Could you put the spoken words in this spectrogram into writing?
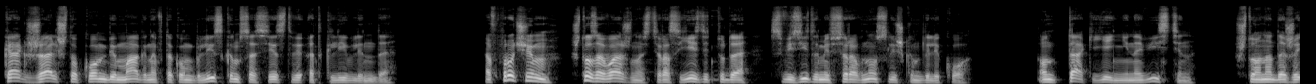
Как жаль, что комби Магна в таком близком соседстве от Кливленда. А впрочем, что за важность, раз ездить туда с визитами все равно слишком далеко. Он так ей ненавистен, что она даже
